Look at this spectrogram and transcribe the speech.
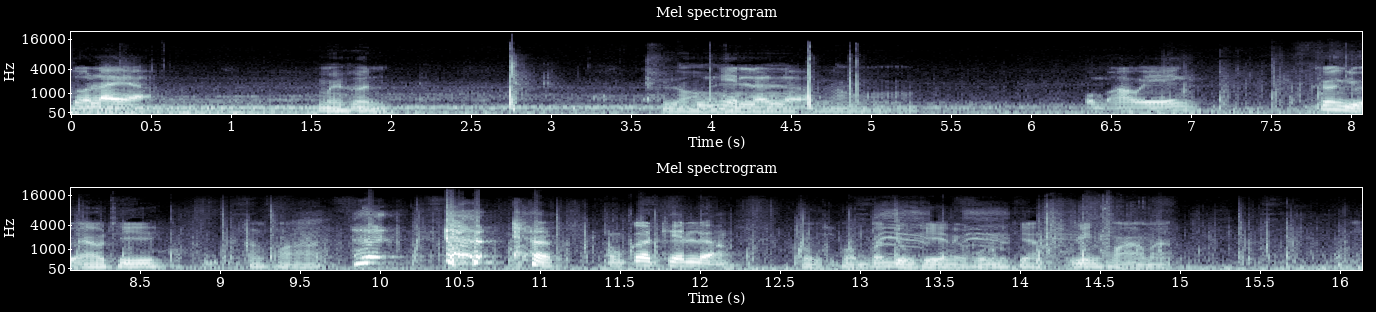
ตัวอะไรอะ ไม่ขึ้นรอคุณเห็นแล้วเหรอ รอผมเอาเอง เครื่องอยู่ LT ทางขวา ผมเกิดเคสเหลือง ผมผมก็อยู่เกณฑ์กับคุณเมื่อกี้วิ่งขวามา โอเค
